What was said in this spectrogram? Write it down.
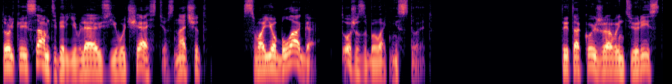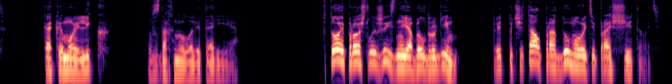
Только и сам теперь являюсь его частью, значит, свое благо тоже забывать не стоит. «Ты такой же авантюрист, как и мой лик», — вздохнула Литария. «В той прошлой жизни я был другим, предпочитал продумывать и просчитывать.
